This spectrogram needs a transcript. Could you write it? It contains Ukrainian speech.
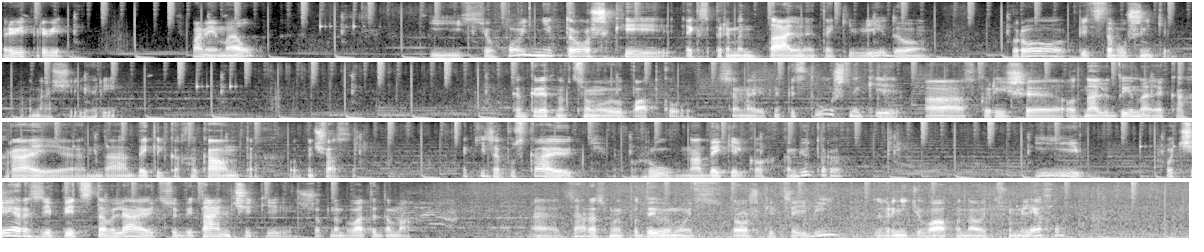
Привіт-привіт. З вами Мел. І сьогодні трошки експериментальне таке відео про підставушників в нашій грі. Конкретно в цьому випадку це навіть не підставушники, а скоріше одна людина, яка грає на декількох аккаунтах одночасно. Які запускають гру на декількох комп'ютерах і по черзі підставляють собі танчики, щоб набивати дома. Е, Зараз ми подивимось трошки цей бій. Зверніть увагу на цю млеху,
